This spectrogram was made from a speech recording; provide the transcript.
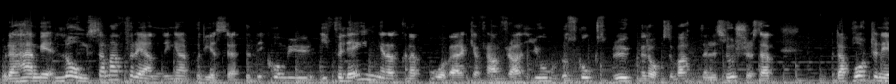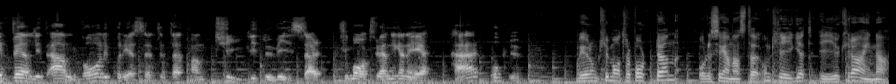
Och det här med långsamma förändringar på det sättet, det kommer ju i förlängningen att kunna påverka framförallt jord och skogsbruk men också vattenresurser. Så att Rapporten är väldigt allvarlig på det sättet att man tydligt nu visar klimatförändringarna är här och nu. Mer om klimatrapporten och det senaste om kriget i Ukraina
